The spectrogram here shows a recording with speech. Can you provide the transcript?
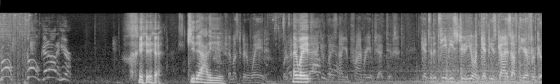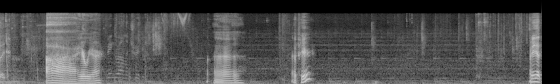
Go! Go! Get out of here! yeah. Get out of here. That must have been Wade. Hey, Wade. bagging, but it's not your primary objective. Get to the TV studio and get these guys off the air for good. Ah, here we are. Uh, up here? Where you at?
